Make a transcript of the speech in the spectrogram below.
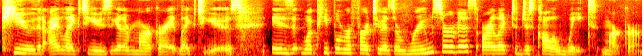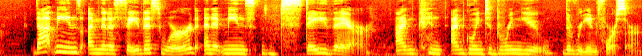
cue that I like to use, the other marker I like to use, is what people refer to as a room service, or I like to just call a wait marker. That means I'm going to say this word and it means stay there. I'm con- I'm going to bring you the reinforcer.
